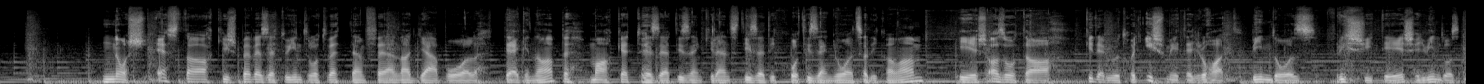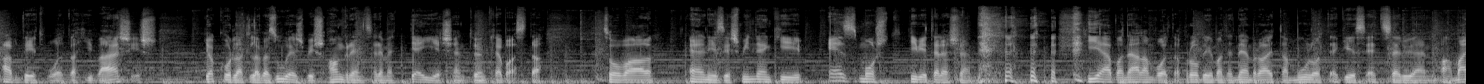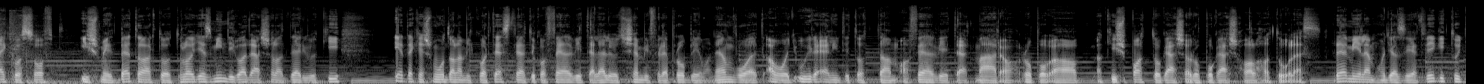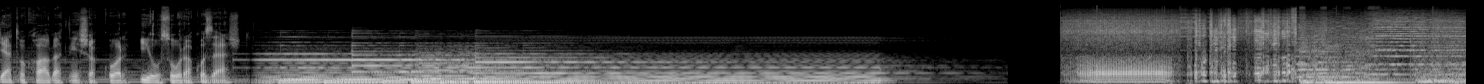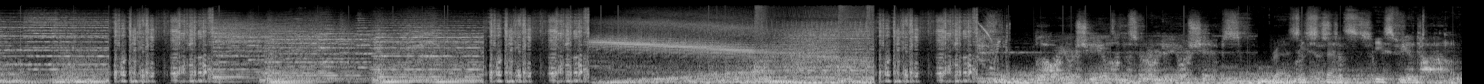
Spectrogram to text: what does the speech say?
Nos, ezt a kis bevezető intrót vettem fel nagyjából tegnap, ma 2019. 10. 18-a van, és azóta kiderült, hogy ismét egy rohadt Windows frissítés, egy Windows update volt a hibás, és gyakorlatilag az USB-s hangrendszeremet teljesen tönkrebaszta. Szóval elnézés mindenki, ez most kivételesen hiába nálam volt a probléma, de nem rajtam múlott, egész egyszerűen a Microsoft ismét betartott, hogy ez mindig adás alatt derül ki, Érdekes módon, amikor teszteltük a felvétel előtt, semmiféle probléma nem volt. Ahogy újra elindítottam a felvételt, már a, ropog, a, a kis pattogás, a ropogás hallható lesz. Remélem, hogy azért végig tudjátok hallgatni, és akkor jó szórakozást! Is futile.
